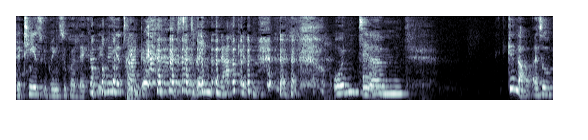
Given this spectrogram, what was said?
Der Tee ist übrigens super lecker, den wir hier trinken. Dringend nachkippen. Und ähm, genau, also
